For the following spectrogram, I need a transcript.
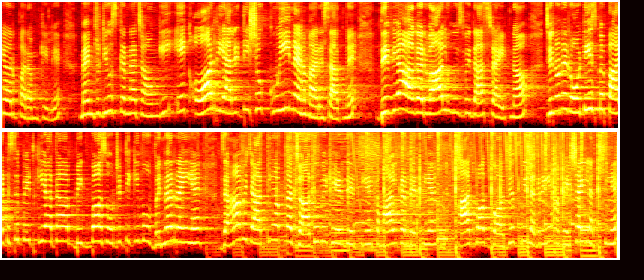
आपके और परम के लिए मैं इंट्रोड्यूस करना चाहूँगी एक और रियलिटी शो क्वीन है हमारे साथ में Divya Agarwal who is with us right now जिन्होंने रोडीज में पार्टिसिपेट किया था बिग बॉस ओटीटी की वो विनर रही हैं जहाँ भी जाती हैं अपना जादू बिखेर देती हैं कमाल कर देती हैं आज बहुत गॉर्जियस भी लग रही हैं हमेशा ही लगती हैं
